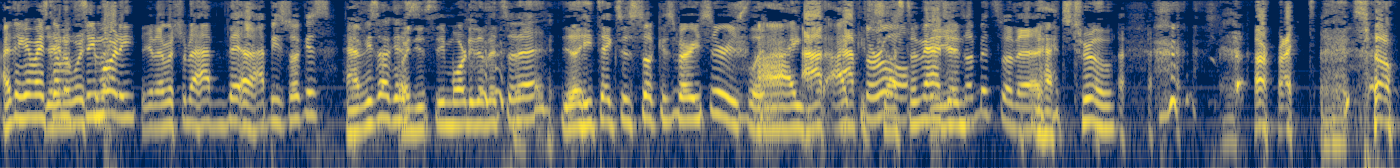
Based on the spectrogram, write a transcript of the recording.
I think everybody's coming to see him a- Morty. You're gonna wish him a happy, a happy Sukkot Happy Sukkot. when you see Morty the Mitzvah Man. You know, he takes his Sukkot very seriously. I- Af- after could all, just imagine. he is a Mitzvah Man. That's true. All right. So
